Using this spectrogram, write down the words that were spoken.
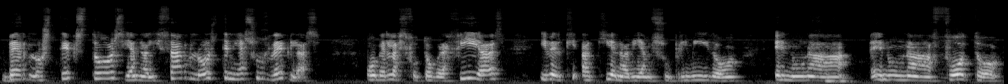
ver los textos y analizarlos tenía sus reglas, o ver las fotografías y ver a quién habían suprimido en una, en una foto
